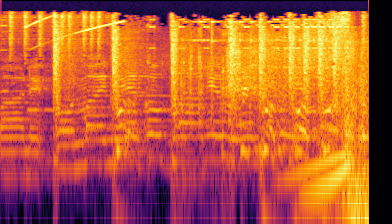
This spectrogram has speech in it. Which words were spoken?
Money. On my neck, oh money.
